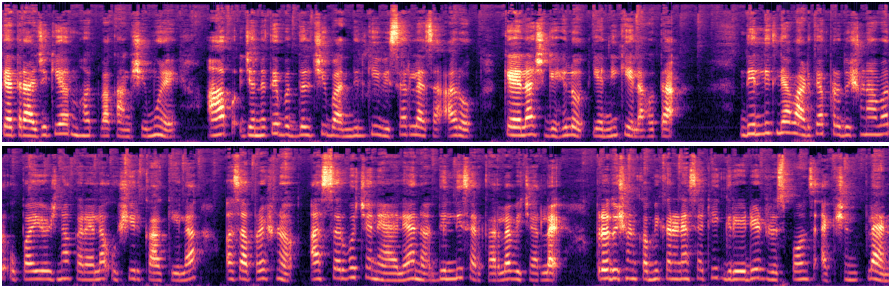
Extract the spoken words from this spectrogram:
त्यात राजकीय महत्वाकांक्षेमुळे आप जनतेबद्दलची बांधिलकी विसरल्याचा आरोप कैलाश गेहलोत यांनी केला होता. दिल्लीतल्या वाढत्या प्रदूषणावर उपाययोजना करायला उशीर का केला असा प्रश्न आज सर्वोच्च न्यायालयानं दिल्ली सरकारला विचारलाय. प्रदूषण कमी करण्यासाठी ग्रेडेड रिस्पॉन्स ॲक्शन प्लॅन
